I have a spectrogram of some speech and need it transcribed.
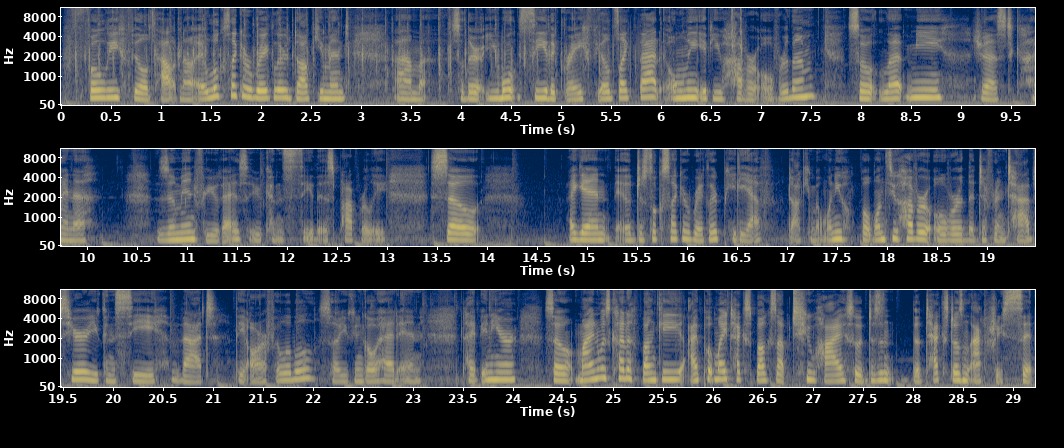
fully filled out. Now it looks like a regular document, um, so there you won't see the gray fields like that, only if you hover over them. So let me just kind of zoom in for you guys so you can see this properly. So Again, it just looks like a regular PDF document. When you, but once you hover over the different tabs here, you can see that they are fillable. So you can go ahead and type in here. So mine was kind of funky. I put my text box up too high, so it doesn't, the text doesn't actually sit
